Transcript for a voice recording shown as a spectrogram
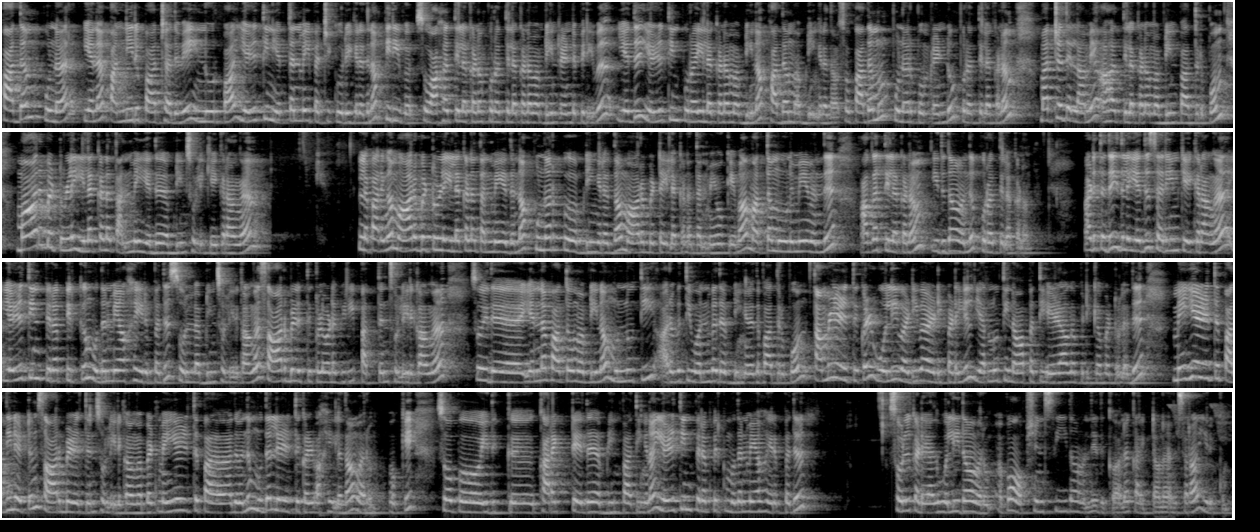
பதம் புனர் என பன்னிரு பாற்றதுவே இன்னூற்பா எழுத்தின் எத்தன்மை பற்றி கூறுகிறதுனா பிரிவு. ஸோ அகத்திலக்கணம் புறத்திலக்கணம் அப்படின்னு ரெண்டு பிரிவு. எது எழுத்தின் புற இலக்கணம் அப்படின்னா பதம் அப்படிங்கிறதா. ஸோ பதமும் புணர்ப்பும் ரெண்டும் புறத்திலக்கணம் மற்றது எல்லாமே அகத்திலக்கணம் அப்படின்னு பார்த்துருப்போம். மாறுபட்டுள்ள இலக்கண தன்மை எது அப்படின்னு சொல்லி கேட்குறாங்க இல்லை பாருங்கள் மாறுபட்டுள்ள இலக்கணத்தன்மை எதுனா புணர்ப்பு அப்படிங்கிறது தான் மாறுபட்ட இலக்கணத்தன்மை ஓகேவா மற்ற மூணுமே வந்து அகத்திலக்கணம் இதுதான் வந்து புறத்திலக்கணம். அடுத்தது இதில் எது சரின்னு கேட்குறாங்க எழுத்தின் பிறப்பிற்கு முதன்மையாக இருப்பது சொல் அப்படின்னு சொல்லியிருக்காங்க. சார்பெழுத்துக்களோட விரி பத்துன்னு சொல்லியிருக்காங்க. ஸோ இது என்ன பார்த்தோம் அப்படின்னா முந்நூற்றி அறுபத்தி ஒன்பது அப்படிங்கிறத பார்த்துருப்போம். தமிழ் எழுத்துக்கள் ஒலி வடிவ அடிப்படையில் இரநூத்தி நாற்பத்தி ஏழாக பிரிக்கப்பட்டுள்ளது. மெய்யெழுத்து பதினெட்டும் சார்பெழுத்துன்னு சொல்லியிருக்காங்க. பட் மெய்யெழுத்து ப அது வந்து முதல் எழுத்துக்கள் வகையில் தான் வரும். ஓகே ஸோ அப்போது இதுக்கு கரெக்ட் எது அப்படின்னு பார்த்தீங்கன்னா எழுத்தின் பிறப்பிற்கு முதன்மையாக இருப்பது சொல் கிடையாது ஒலி தான் வரும். அப்போ ஆப்ஷன் சி தான் வந்து இதுக்கான கரெக்டான ஆன்சராக இருக்கும்.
